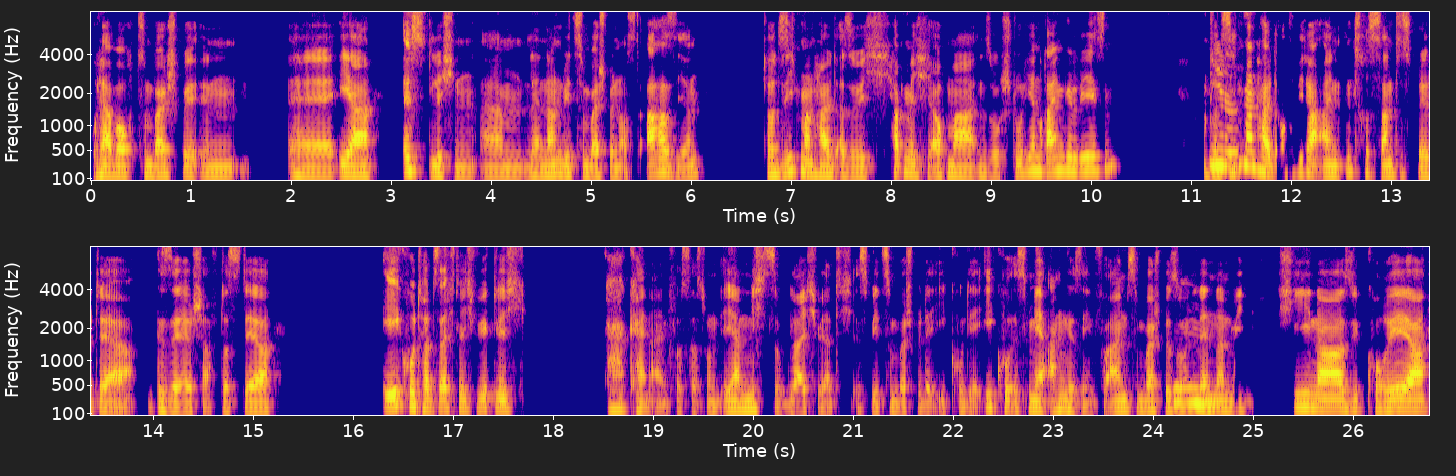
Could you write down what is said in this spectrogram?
Oder aber auch zum Beispiel in äh, eher östlichen ähm, Ländern, wie zum Beispiel in Ostasien. Dort sieht man halt, also ich habe mich auch mal in so Studien reingelesen und dort Ja. sieht man halt auch wieder ein interessantes Bild der Gesellschaft, dass der Eco tatsächlich wirklich gar keinen Einfluss hat und eher nicht so gleichwertig ist wie zum Beispiel der IQ. Der IQ ist mehr angesehen, vor allem zum Beispiel so in Hm. Ländern wie China, Südkorea.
